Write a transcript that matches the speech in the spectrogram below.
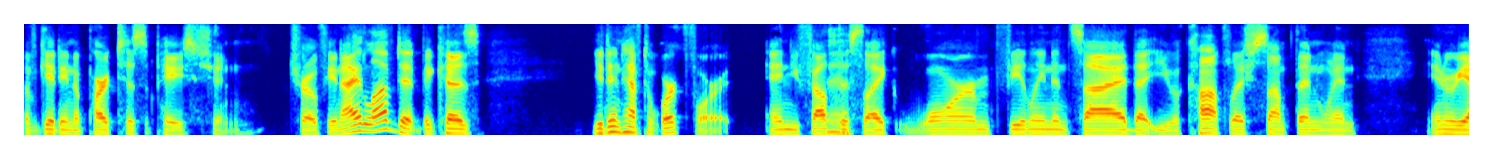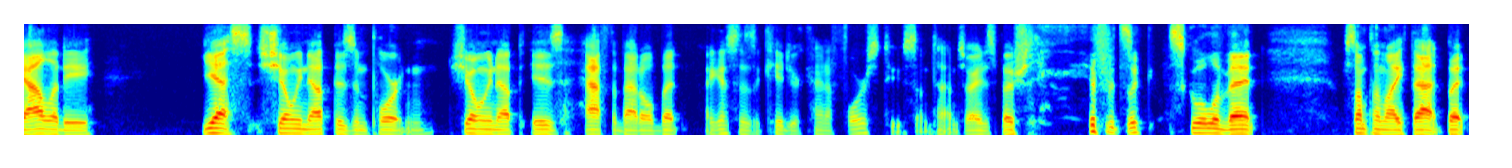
of getting a participation trophy. And I loved it because you didn't have to work for it and you felt yeah. this like warm feeling inside that you accomplished something when in reality yes showing up is important. Showing up is half the battle but i guess as a kid you're kind of forced to sometimes right? Especially if it's a school event something like that but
